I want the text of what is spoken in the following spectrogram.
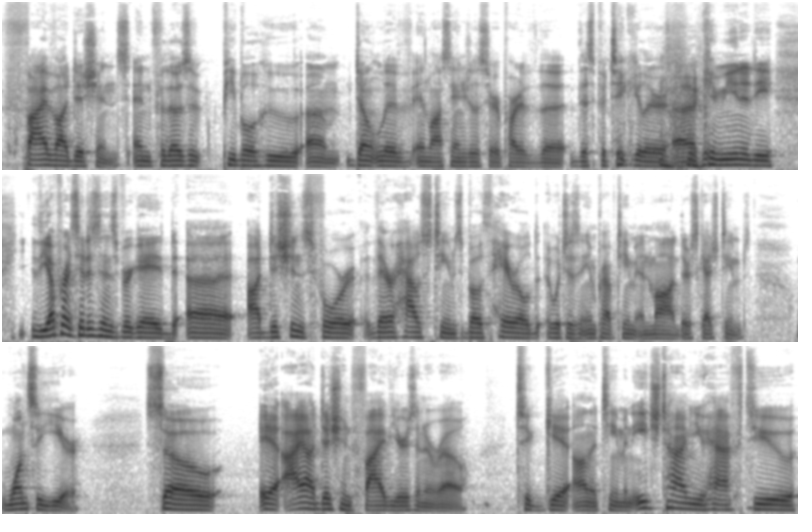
five auditions, and for those of people who um, don't live in Los Angeles or are part of the this particular uh, community, the Upright Citizens Brigade uh, auditions for their house teams, both Herald, which is an improv team, and Mod, their sketch teams, once a year. So eh, I auditioned five years in a row to get on the team, and each time you have to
